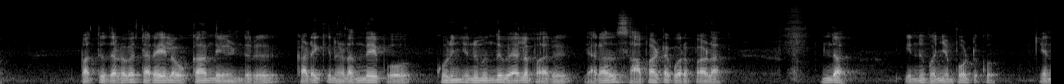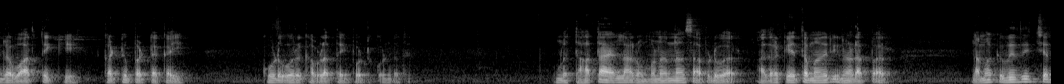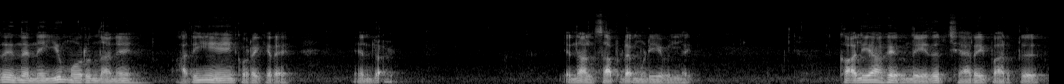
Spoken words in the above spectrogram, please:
பத்து தடவை தரையில் உட்காந்து எழுந்துரு. கடைக்கு நடந்தே போ. குனிஞ்சு நிமிந்து வேலை பாரு. யாராவது சாப்பாட்டை குறைப்பாளா? இந்தா இன்னும் கொஞ்சம் போட்டுக்கோ என்ற வார்த்தைக்கு கட்டுப்பட்ட கை கூட ஒரு கவலத்தை போட்டுக்கொண்டது. உங்கள் தாத்தா எல்லாம் ரொம்ப நன்னா சாப்பிடுவார். அதற்கேற்ற மாதிரி நடப்பார். நமக்கு விதித்தது இந்த நெய்யும் மோரும் தானே? அதையும் ஏன் குறைக்கிற? என்றாள். என்னால் சாப்பிட முடியவில்லை. காலியாக இருந்த எதிர் சேரை பார்த்து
